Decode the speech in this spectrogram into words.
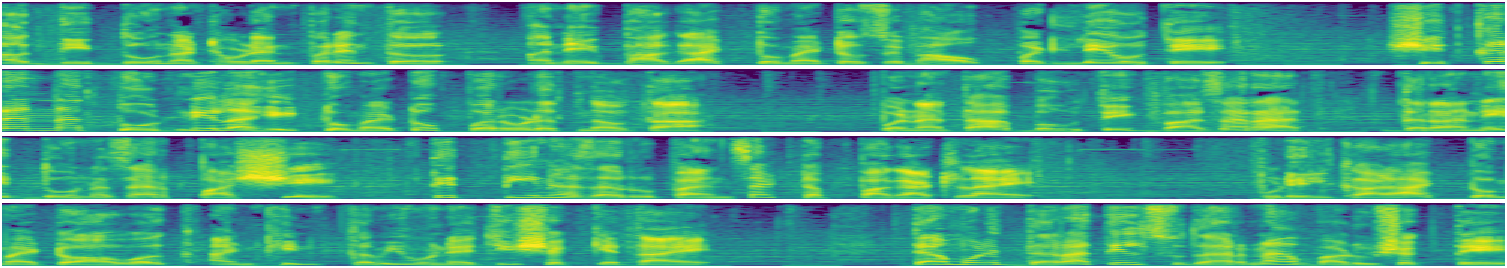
अगदी दोन आठवड्यांपर्यंत अनेक भागात टोमॅटोचे भाव पडले होते. शेतकऱ्यांना तोडणीलाही टोमॅटो परवडत नव्हता. पण आता बहुतेक बाजारात दराने दोन हजार पाचशे ते तीन हजार रुपयांचा टप्पा गाठलाय. पुढील काळात टोमॅटो आवक आणखीन कमी होण्याची शक्यता आहे. त्यामुळे दरातील सुधारणा वाढू शकते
